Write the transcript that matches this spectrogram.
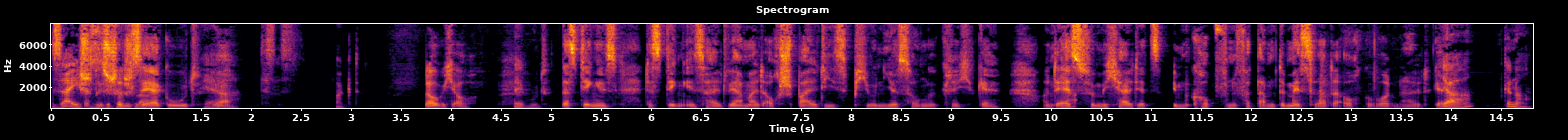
das ist eigentlich Das schon ist schon sehr gut. Ja, Ja, das ist Fakt. glaube ich auch. Sehr gut. Das Ding ist, das Ding ist halt, wir haben halt auch Spaltis Pioniersong gekriegt, gell? Und der Ja. ist für mich halt jetzt im Kopf eine verdammte Messlatte auch geworden halt, gell? Ja, genau.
